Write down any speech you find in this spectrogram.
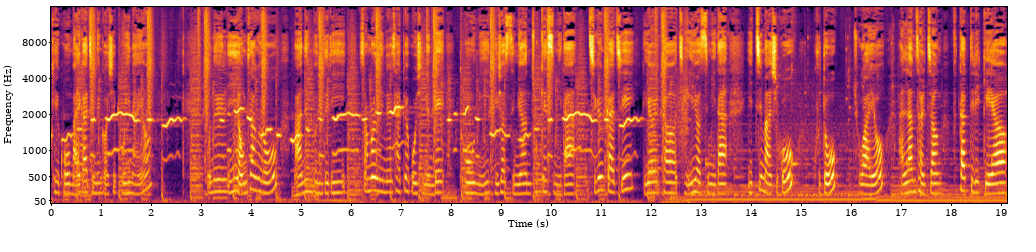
개고 맑아지는 것이 보이나요? 오늘 이 영상으로 많은 분들이 서멀린을 살펴보시는데 도움이 되셨으면 좋겠습니다. 지금까지 리얼터 제이였습니다. 잊지 마시고 구독, 좋아요, 알람 설정 부탁드릴게요.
